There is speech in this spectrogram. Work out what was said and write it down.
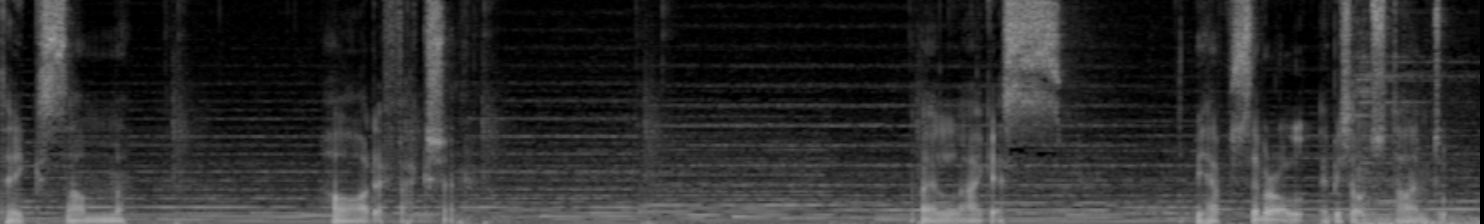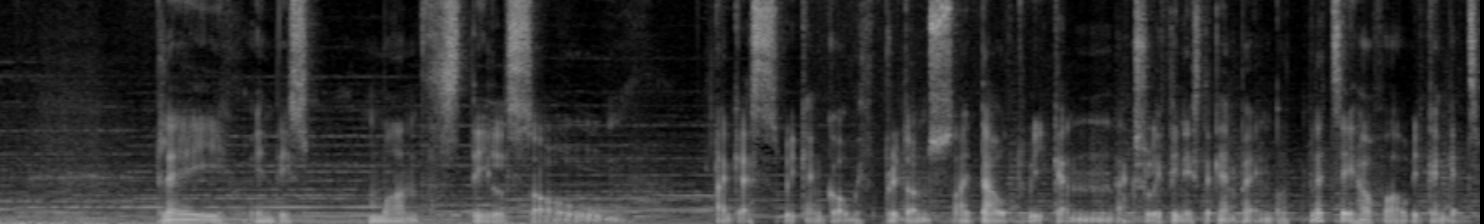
take some harder faction? well, I guess we have several episodes time to play in this month still, so I guess we can go with Britons. I doubt we can actually finish the campaign, but let's see how far we can get.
